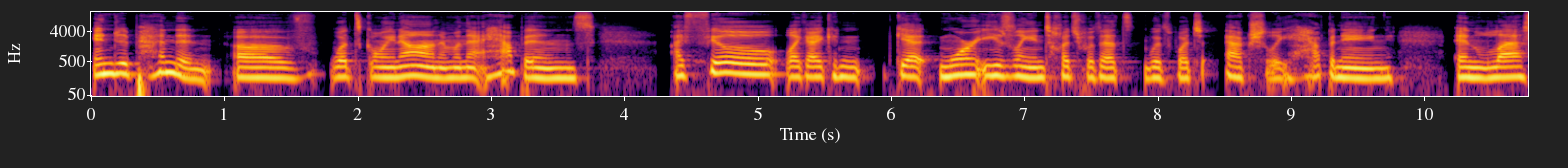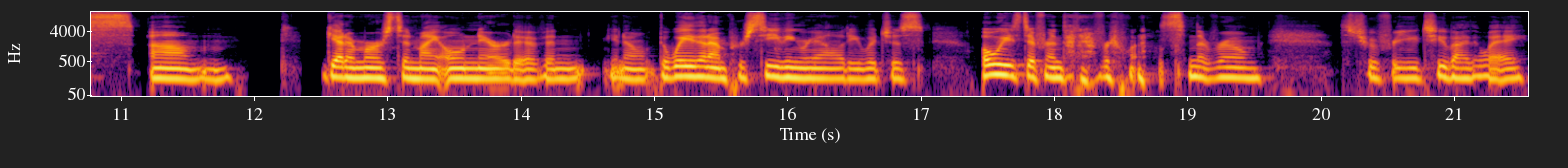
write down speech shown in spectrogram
independent of what's going on. And when that happens, I feel like I can get more easily in touch with that with what's actually happening and less um, get immersed in my own narrative and you know the way that I'm perceiving reality, which is always different than everyone else in the room. It's true for you too, by the way.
